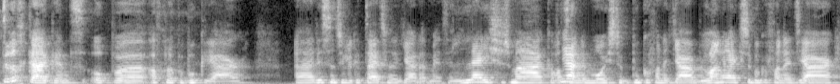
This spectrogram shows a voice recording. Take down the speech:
Terugkijkend op eh afgelopen boekenjaar. Eh, dit is natuurlijk de tijd van het jaar dat mensen lijstjes maken. Wat Ja. zijn de mooiste boeken van het jaar, belangrijkste boeken van het jaar.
